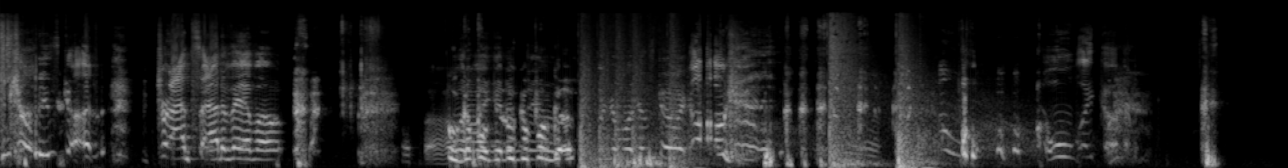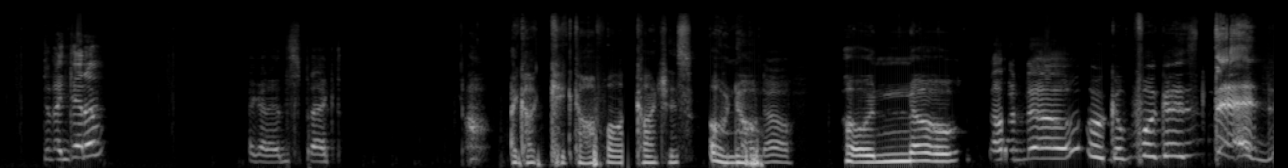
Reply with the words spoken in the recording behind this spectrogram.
He's got his gun. Drats out of ammo. Oh, what Unga am I bunga, gonna oh, do? bunga. Look at what is going. Oh, Oh, Oh my god. Did I get him? I gotta inspect. I got kicked off while unconscious. Oh Oh no. no. Oh no. Oh no. Oh, Unga Bunga is dead.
